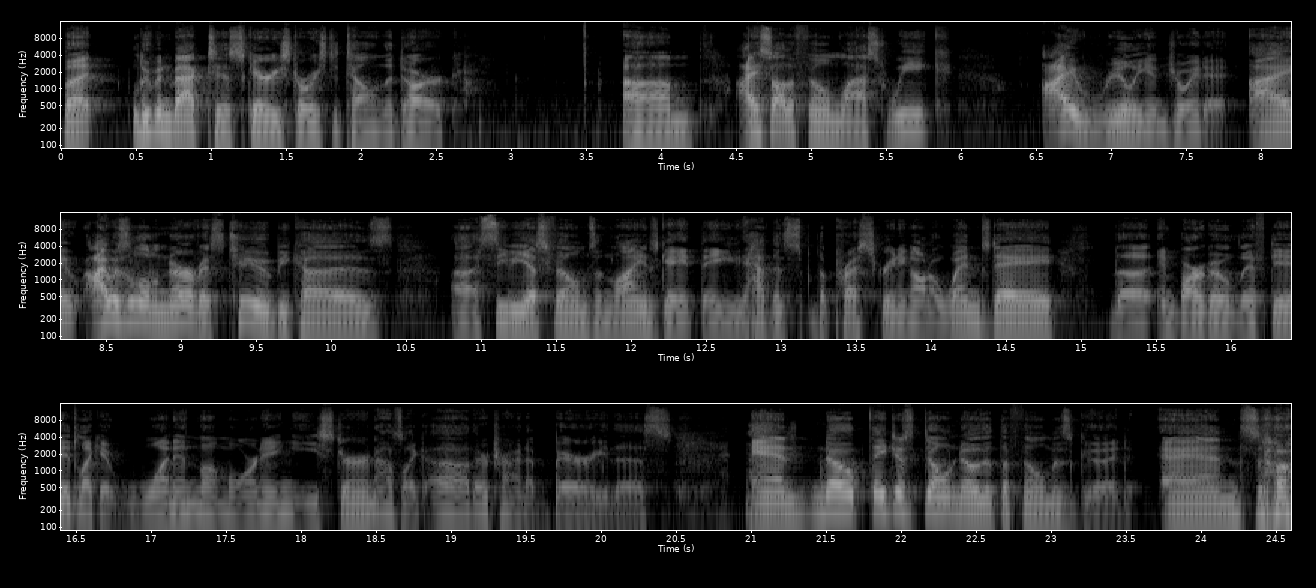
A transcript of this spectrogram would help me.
But looping back to Scary Stories to Tell in the Dark, um, I saw the film last week. I really enjoyed it. I, I was a little nervous too because uh, CBS Films and Lionsgate they had this the press screening on a Wednesday the embargo lifted like at one in the morning Eastern. I was like, oh, they're trying to bury this. And nope, they just don't know that the film is good. And so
